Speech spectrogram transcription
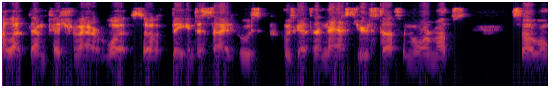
I let them pitch no matter what, so they can decide who's who's got the nastier stuff in warm ups. So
